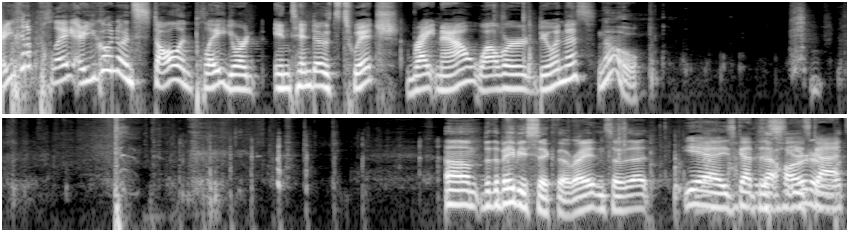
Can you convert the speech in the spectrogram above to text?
Are you gonna play? Are you going to install and play your Nintendo Twitch right now while we're doing this? no. um, but the baby's sick though, right? And so that Yeah, he's got is this. that hard, he's got. Uh,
